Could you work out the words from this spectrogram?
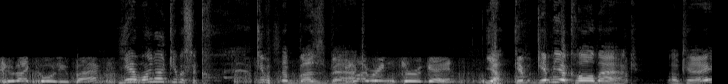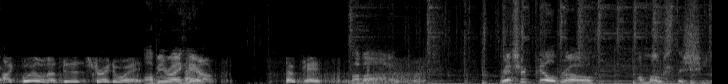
should I call you back? Yeah. Why not give us a give us a buzz back? I ring through again? Yeah. Give give me a call back. Okay. I will. I'll do it straight away. I'll be right Hang here. on. Okay. Bye bye. Richard Pilbrow, amongst the sheep.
